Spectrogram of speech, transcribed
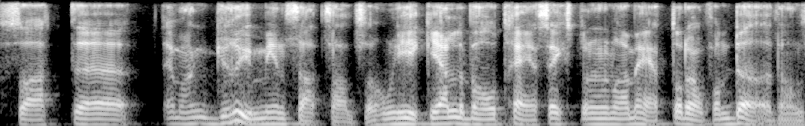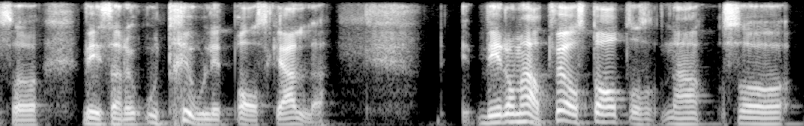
Så att det var en grym insats alltså. Hon gick 11 och 3 1600 meter då från döden så visade otroligt bra skalle. Vid de här två starterna så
